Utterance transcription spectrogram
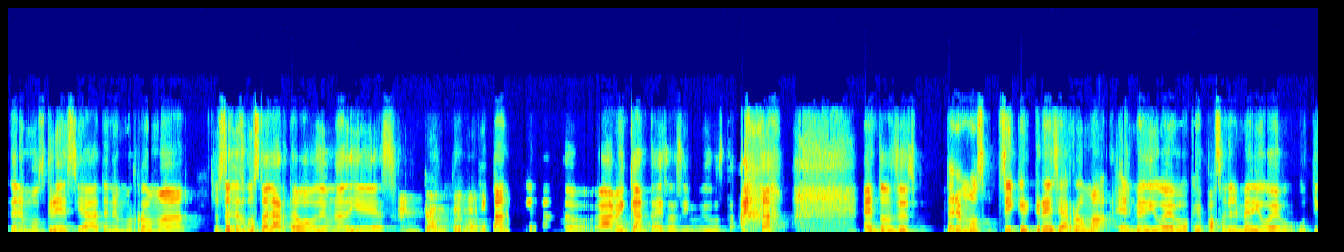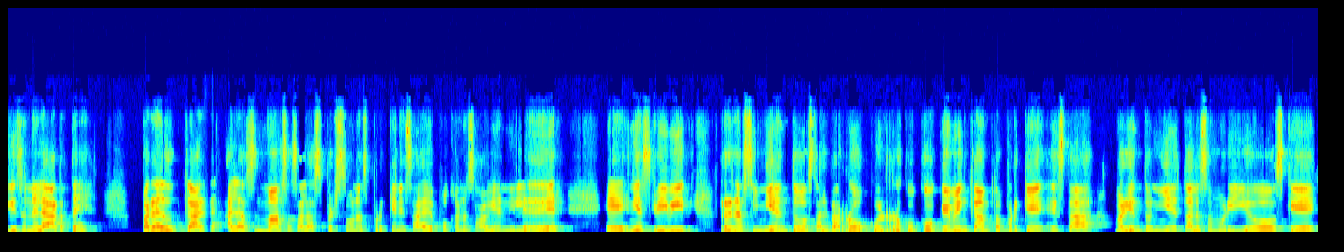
tenemos Grecia, tenemos Roma. ¿A ustedes les gusta el arte o de una 10? Me encanta el arte. Ah, me encanta eso, sí, me gusta. Entonces, tenemos, sí, Grecia, Roma, el medioevo. ¿Qué pasa en el medioevo? Utilizan el arte para educar a las masas, a las personas, porque en esa época no sabían ni leer eh, ni escribir. Renacimiento, hasta el barroco, el rococó, que me encanta, porque está María Antonieta, los amoríos, que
